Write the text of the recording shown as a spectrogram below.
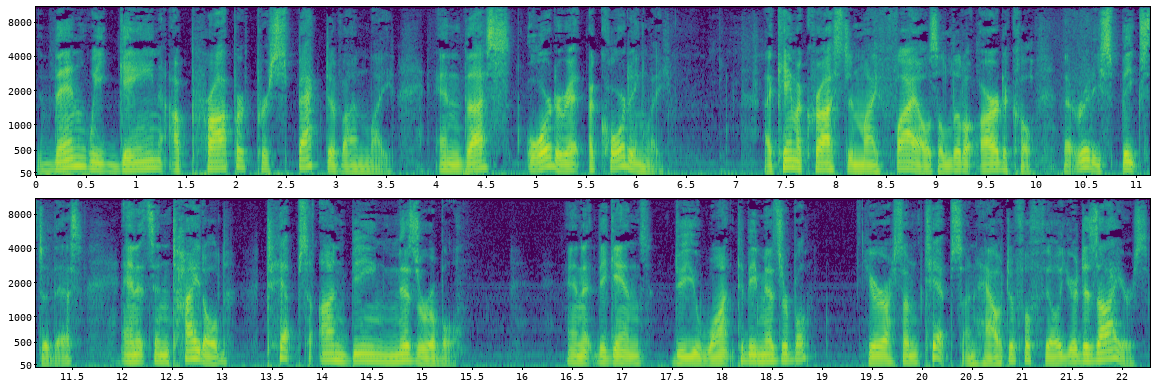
then we gain a proper perspective on life and thus order it accordingly. I came across in my files a little article that really speaks to this, and it's entitled Tips on Being Miserable and it begins Do you want to be miserable? Here are some tips on how to fulfill your desires.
